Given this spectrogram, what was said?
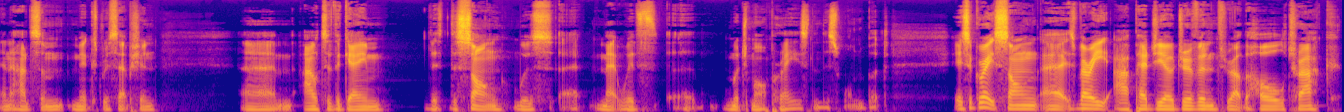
and it had some mixed reception. Um, out of the game, the the song was uh, met with uh, much more praise than this one, but it's a great song. Uh, it's very arpeggio driven throughout the whole track,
